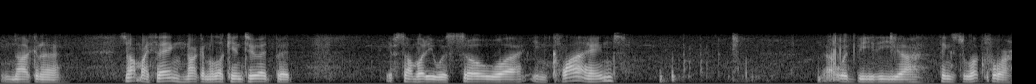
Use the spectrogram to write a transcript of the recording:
I'm not gonna. It's not my thing. Not gonna look into it. But if somebody was so uh, inclined, that would be the uh, things to look for.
